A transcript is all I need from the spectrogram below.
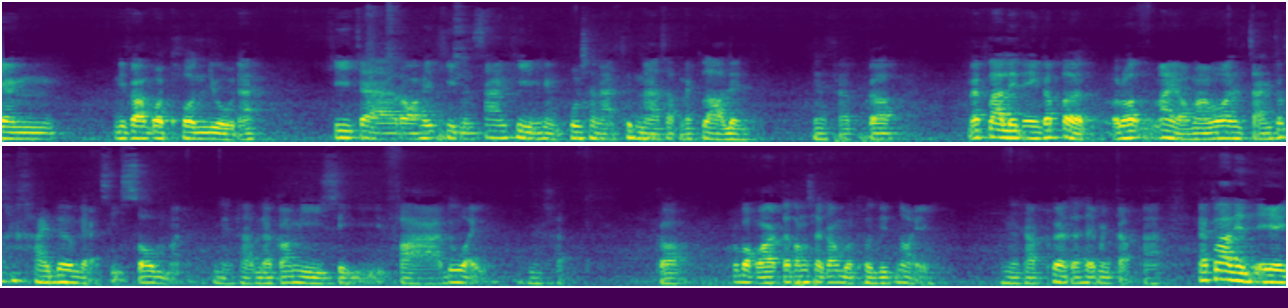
ยังมีความอดทนอยู่นะ ที่จะรอให้ทีมมันสร้างทีมแห่งผู้ชนะขึ้นมาสับแมคลาเรนนะครับก็แมคลาเรนเองก็เปิดรถใหม่ออกมาเมื่อวันจันทร์ก็คล้ายๆเดิมแหละสีส้มนะครับแล้วก็มีสีฟ้าด้วย นะครับก็เขาบอกว่าจะต้องใช้ความอดทนนิดหน่อยนะครับเพื่อจะให้มันกลับมาแมคลาเรนเอง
